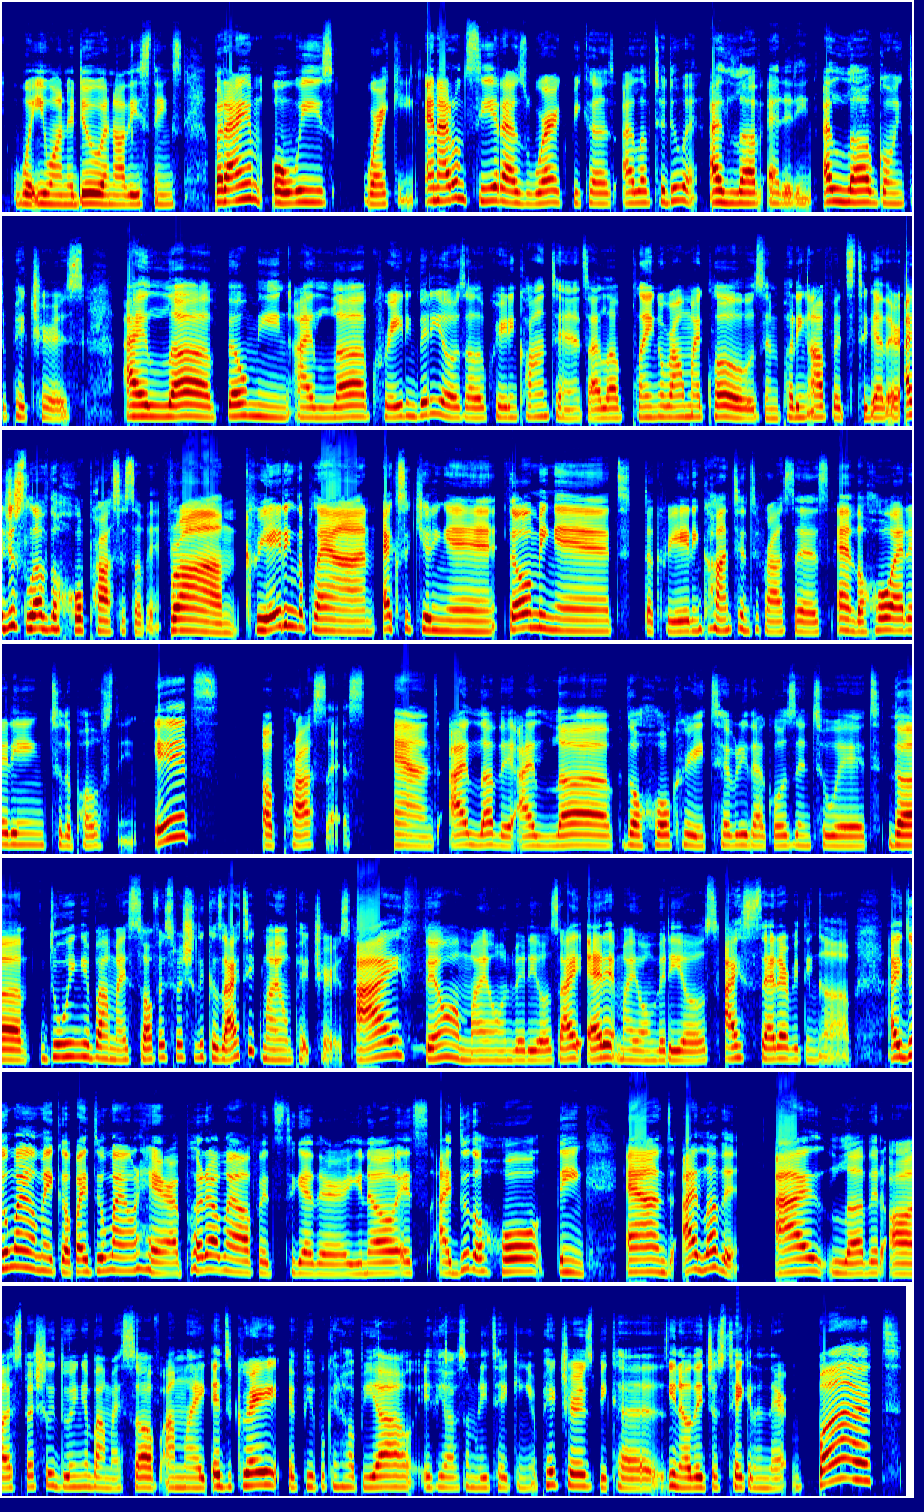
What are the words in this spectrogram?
what you want to do and all these things. But I am always working. And I don't see it as work because I love to do it. I love editing. I love going through pictures. I love filming. I love creating videos. I love creating contents. I love playing around my clothes and putting outfits together. I just love the whole process of it. From creating the plan, executing it, filming it, the creating content process, and the whole editing to the posting. It's a process. And I love it. I love the whole creativity that goes into it. The doing it by myself, especially because I take my own pictures. I film my own videos. I edit my own videos. I set everything up. I do my own makeup. I do my own hair. I put out my outfits together. You know, it's, I do the whole thing and I love it. I love it all, especially doing it by myself. I'm like, it's great if people can help you out, if you have somebody taking your pictures because, you know, they just take it in there. But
